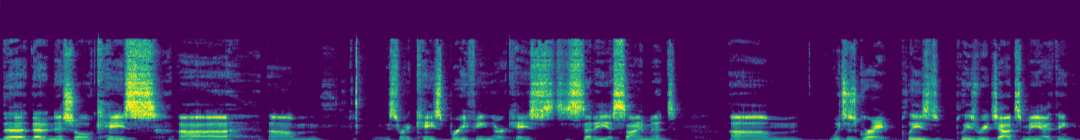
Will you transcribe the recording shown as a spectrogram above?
the that initial case. Uh, um, sort of case briefing or case study assignment um, which is great. Please, please reach out to me. I think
